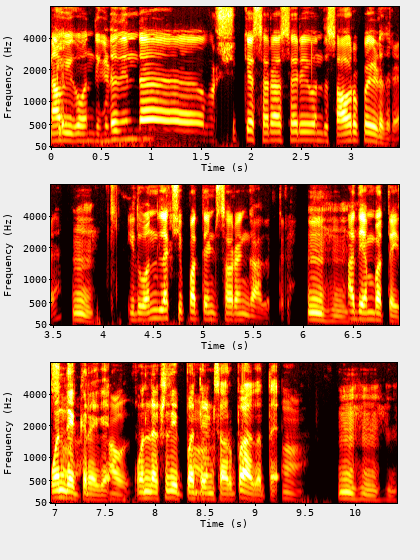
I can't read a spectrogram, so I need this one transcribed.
ನಾವೀಗ ಒಂದು ಗಿಡದಿಂದ ವರ್ಷಕ್ಕೆ ಸರಾಸರಿ ಒಂದು ಸಾವಿರ ರೂಪಾಯಿ ಹಿಡಿದ್ರೆ ಹ್ಮ್. ಇದು ಒಂದ್ ಲಕ್ಷ ಇಪ್ಪತ್ತೆಂಟು ಸಾವಿರ ಹಂಗ ಆಗುತ್ತೆ ಹ್ಮ್ ಹ್ಮ್. ಅದ್ ಎಂಬತ್ತೈದು ಒಂದ್ ಸಾವಿರ. ಎಕರೆಗೆ. ಹೌದು. ಒಂದ್ ಲಕ್ಷದ ಇಪ್ಪತ್ತೆಂಟು ಸಾವಿರ ರೂಪಾಯಿ ಆಗುತ್ತೆ. ಹ್ಮ್ ಹ್ಮ್ ಹ್ಮ್.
